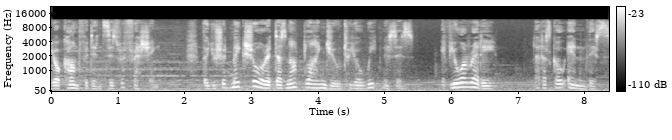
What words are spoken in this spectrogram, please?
Your confidence is refreshing, though you should make sure it does not blind you to your weaknesses. If you are ready, let us go end this.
